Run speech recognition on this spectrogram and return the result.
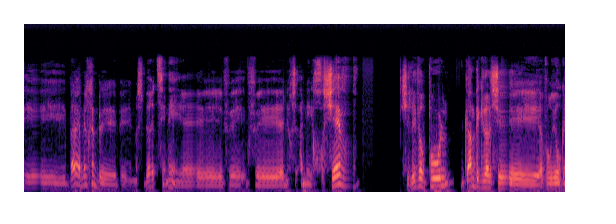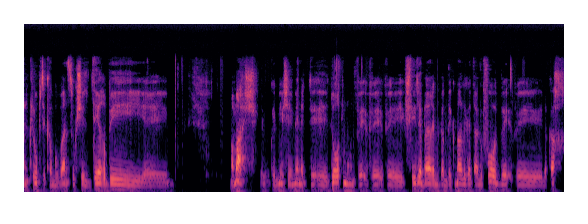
אה, ביירן מינכן במשבר רציני, אה, ואני חושב שליברפול, גם בגלל שעבור יורגן קלופ זה כמובן סוג של דרבי אה, ממש, כמי שאימן את אה, דורטמונד והפסיד לביירן גם בגמר ליגת האלופות ולקח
